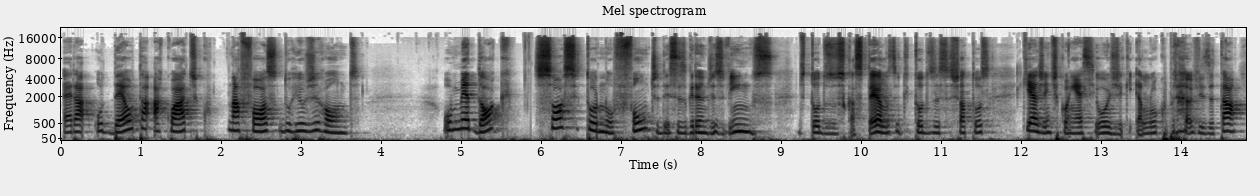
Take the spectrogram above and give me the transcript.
era o delta aquático na foz do rio Gironde. O Médoc só se tornou fonte desses grandes vinhos, de todos os castelos e de todos esses chateaus que a gente conhece hoje, que é louco para visitar,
